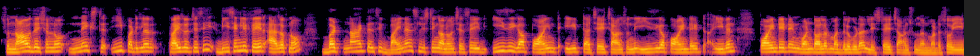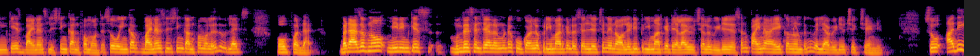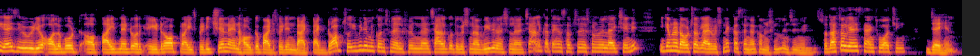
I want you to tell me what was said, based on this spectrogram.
So నా ఉద్దేశంలో నెక్స్ట్ ఈ పర్టికులర్ ప్రైస్ వచ్చేసి decently fair as of now but నాకు తెలిసి బైనాన్స్ లిస్టింగ్ అనౌన్స్ చేస్తే ఇది ఈజీగా పాయింట్ ఎయిట్ టచ్ అయ్యే ఛాన్స్ ఉంది. ఈజీగా point eight even point eight and one dollar మధ్యలో కూడా లిస్ట్ అయ్యే ఛాన్స్ ఉందన్నమాట. So in case Binance listing confirm అవుతాయి. సో ఇంకా బైనాన్స్ లిస్టింగ్ కన్ఫర్మ్ అవ్వలేదు. Let's hope for that but as of now మీరు ఇన్ కేస్ ముందే సెల్ చేయాలనుకుంటే కూకాయిన్లో ప్రీ మార్కెట్లో సెల్ చేయొచ్చు. నేను ఆల్రెడీ ప్రీ మార్కెట్ ఎలా యూజ్ చేయాలో వీడియో చేశాను. పైన ఐకన్లో ఉంటుంది వెళ్ళి ఆ వీడియో చెక్ చేయండి. సో అది గైస్ ఈ video all about Pyth network airdrop price prediction and how to participate in Backpack drop so ఈ వీడియో మీకు కొంచెం హెల్ప్ ఛానల్ కొత్త వచ్చిన వీడియో నచ్చిన ఛానల్ ఖచ్చితంగా సబ్స్క్రైబ్ చేసుకుని లైక్ చేయండి. ఇంకేమైనా డౌట్స్ ఆర్ క్లారిఫికేషన్ ఖచ్చితంగా కమెంట్స్లో మెన్షన్ చేయండి. So that's all guys thanks for watching Jai Hind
